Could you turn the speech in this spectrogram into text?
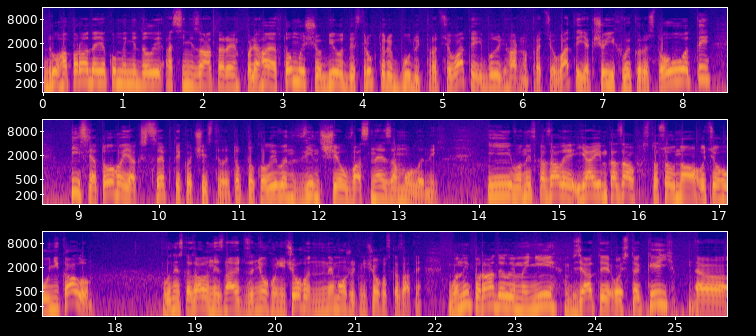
Друга порада, яку мені дали асенізатори, полягає в тому, що біодеструктори будуть працювати і будуть гарно працювати, якщо їх використовувати після того, як септик очистили. Тобто, коли він, він ще у вас не замулений. І вони сказали, я їм казав стосовно оцього унікалу, вони сказали, не знають за нього нічого, не можуть нічого сказати. Вони порадили мені взяти ось такий е,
